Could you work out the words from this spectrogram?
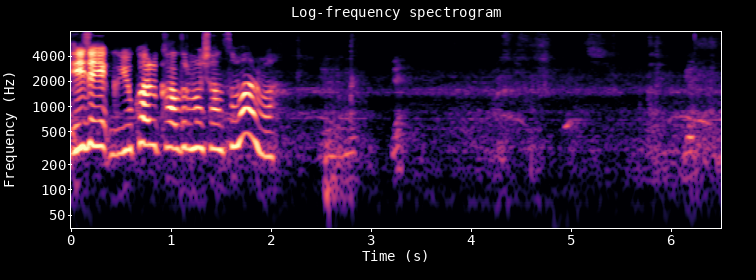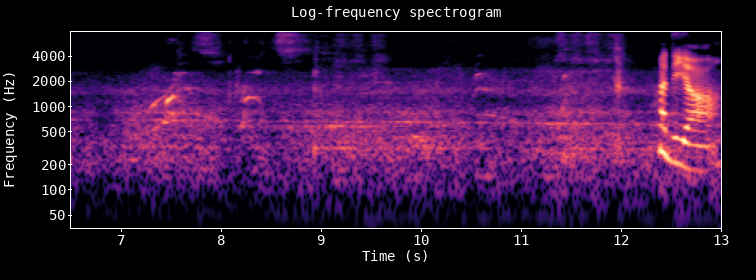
İyice yukarı kaldırma şansın var mı? Hadi ya.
